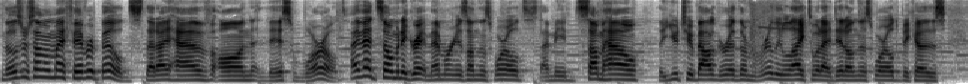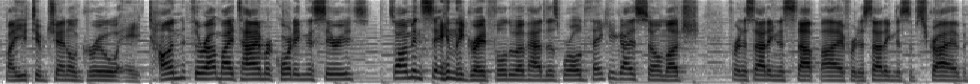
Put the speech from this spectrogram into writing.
those are some of my favorite builds that I have on this world. I've had so many great memories on this world. I mean, somehow the YouTube algorithm really liked what I did on this world because my YouTube channel grew a ton throughout my time recording this series. So I'm insanely grateful to have had this world. Thank you guys so much for deciding to stop by, for deciding to subscribe.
